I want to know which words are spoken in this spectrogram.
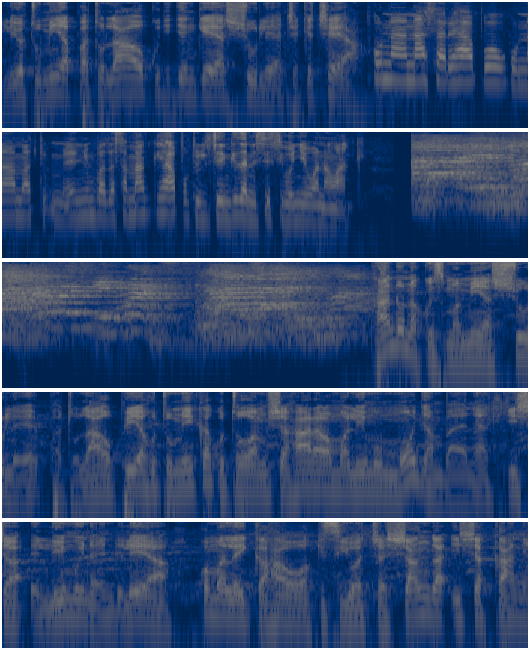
waliotumia pato lao kujijengea shule ya chekechea. Kuna nasari hapo, kuna matu, nyumba za samaki hapo, tulitengeza ni sisi wenyewe wanawake. Kando na kuisimamia shule, pato lao pia hutumika kutoa mshahara wa mwalimu mmoja ambaye anahakikisha elimu inaendelea kwa malaika hawa wa kisiwa cha Shanga Ishakani.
